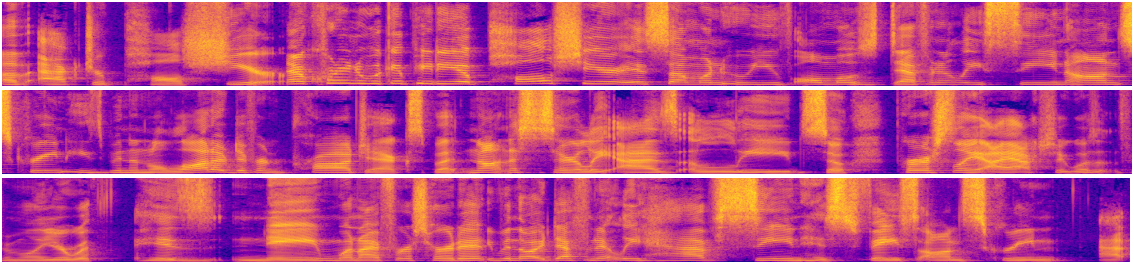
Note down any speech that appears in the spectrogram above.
of actor Paul Scheer. Now, according to Wikipedia, Paul Scheer is someone who you've almost definitely seen on screen. He's been in a lot of different projects, but not necessarily as a lead. So, personally, I actually wasn't familiar with his name when I first heard it, even though I definitely have seen his face on screen at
